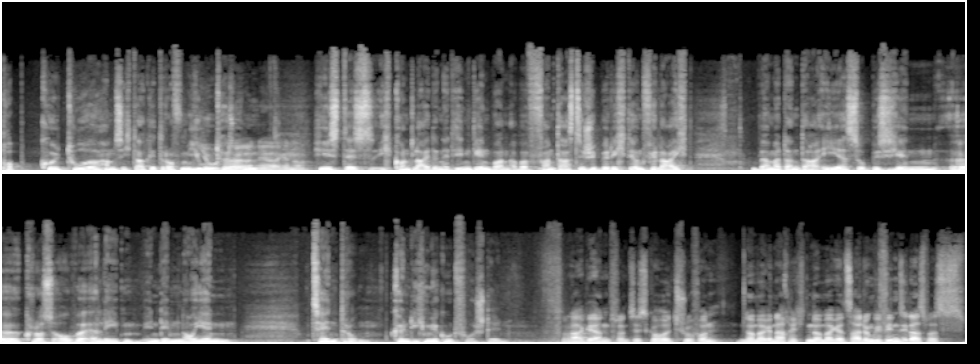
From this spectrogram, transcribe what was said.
Popkultur haben sich da getroffen. U-Turn ja, genau. hieß es. Ich konnte leider nicht hingehen, waren aber fantastische Berichte und vielleicht werden wir dann da eher so ein bisschen äh, Crossover erleben in dem neuen Zentrum. Könnte ich mir gut vorstellen. Frage an Franziska Holzschuh von Nürnberger Nachrichten, Nürnberger Zeitung. Wie finden Sie das, was,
